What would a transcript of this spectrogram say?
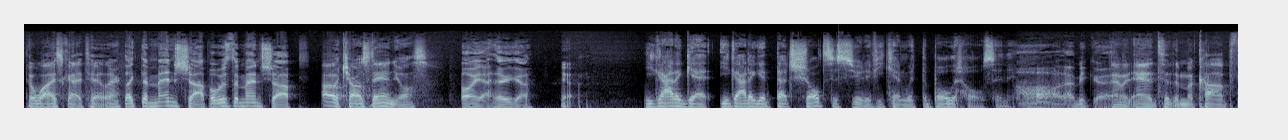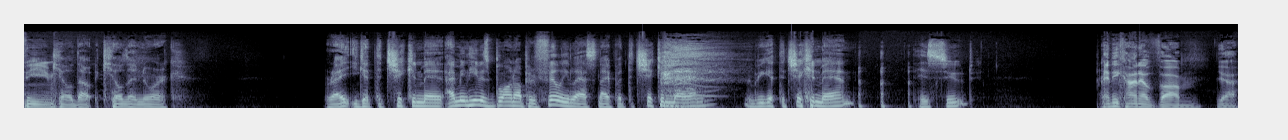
the wise guy tailor. Like the men's shop. What was the men's shop? Oh, Charles Daniels. Oh yeah, there you go. Yeah. You gotta get you gotta get Dutch Schultz's suit if you can with the bullet holes in it. Oh, that'd be good. That would add to the macabre theme. Killed out killed in Newark. Right? You get the chicken man. I mean he was blown up in Philly last night, but the chicken man. we get the chicken man, his suit. Any kind of um, yeah,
